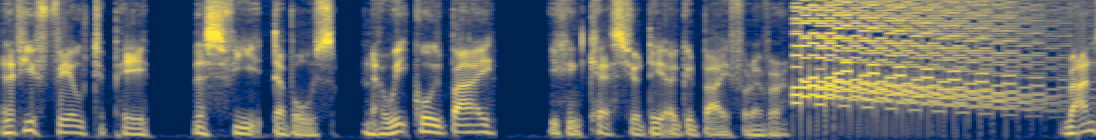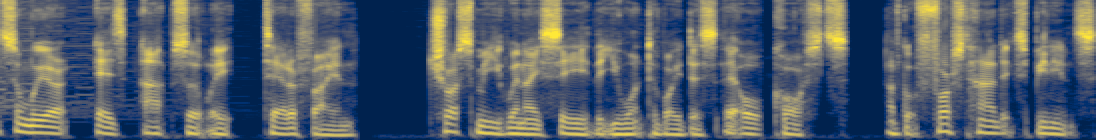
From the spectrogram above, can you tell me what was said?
And if you fail to pay, this fee doubles. And a week goes by, you can kiss your data goodbye forever. Ransomware is absolutely terrifying. trust me when I say that you want to avoid this at all costs. I've got first hand experience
